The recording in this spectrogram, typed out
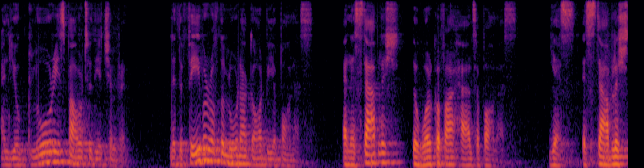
and your glorious power to their children. Let the favor of the Lord our God be upon us, and establish the work of our hands upon us. Yes, establish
